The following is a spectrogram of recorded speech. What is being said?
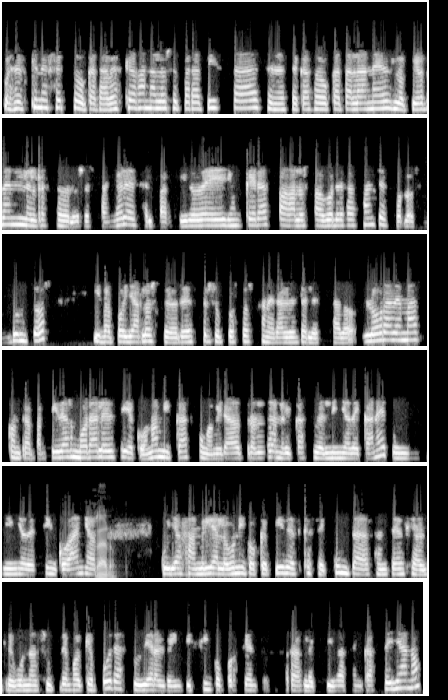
Pues es que en efecto, cada vez que ganan los separatistas, en este caso catalanes, lo pierden el resto de los españoles. El partido de Junqueras paga los favores a Sánchez por los indultos y va a apoyar los peores presupuestos generales del Estado. Logra además contrapartidas morales y económicas, como mira a otro lado en el caso del niño de Canet, un niño de cinco años. cuya familia lo único que pide es que se cumpla la sentencia del Tribunal Supremo y que pueda estudiar el 25% de sus horas lectivas en castellano,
